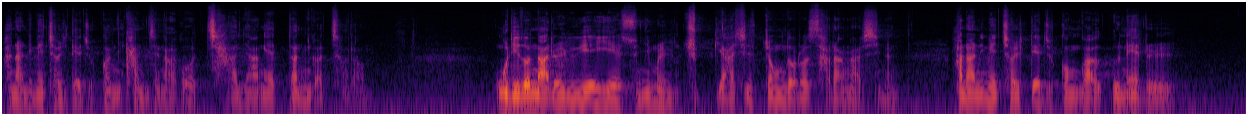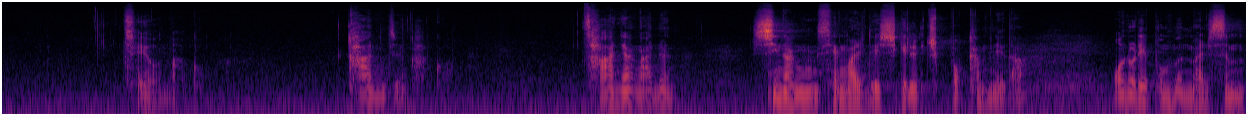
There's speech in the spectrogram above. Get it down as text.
하나님의 절대 주권 간증하고 찬양했던 것처럼 우리도 나를 위해 예수님을 죽게 하실 정도로 사랑하시는 하나님의 절대 주권과 은혜를 체험하고 간증하고 찬양하는 신앙생활 되시기를 축복합니다. 오늘의 본문 말씀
